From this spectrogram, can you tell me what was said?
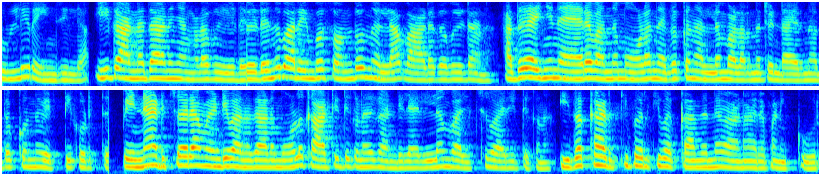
തുള്ളി റേഞ്ച് ഈ കാണുന്നതാണ് ഞങ്ങളെ വീട്. വീട് എന്ന് പറയുമ്പോൾ സ്വന്തമൊന്നുമല്ല വാടക വീടാണ്. അത് കഴിഞ്ഞ് നേരെ വന്ന് മോളെ നെഗൊക്കെ നല്ല വളർന്നിട്ടുണ്ടായിരുന്നു. അതൊക്കെ ഒന്ന് വെട്ടിക്കൊടുത്ത്. പിന്നെ അടിച്ചു വരാൻ വേണ്ടി വന്നതാണ്. മോൾ കാട്ടിട്ടിക്കണത് കണ്ടില്ല. എല്ലാം വലിച്ചു വാരിട്ടിക്കണം ഇതൊക്കെ അടുക്കി പെറുക്കി വെക്കാൻ തന്നെ വേണം അരമണിക്കൂർ.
